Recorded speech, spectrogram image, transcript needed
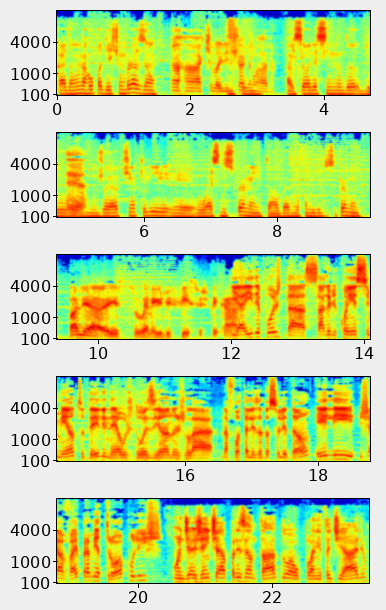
cada um na roupa dele tinha um brasão. Aham, aquilo ali fica Diferente. claro. Aí você olha assim no, do, do- É. no Joel tinha aquele. é, o S do Superman, então é o brasão da família do Superman. Olha, isso é meio difícil explicar. E aí, depois da saga de conhecimento dele, né, os 12 anos lá na Fortaleza da Solidão, ele já vai pra Metrópolis. Onde a gente é apresentado ao planeta diário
